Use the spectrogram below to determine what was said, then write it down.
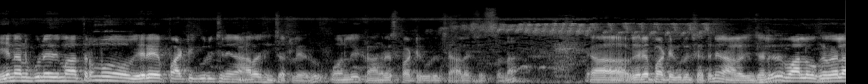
నేను అనుకునేది మాత్రము వేరే పార్టీ గురించి నేను ఆలోచించట్లేదు. ఓన్లీ కాంగ్రెస్ పార్టీ గురించి ఆలోచిస్తున్నా. వేరే పార్టీ గురించి అయితే నేను ఆలోచించలేదు. వాళ్ళు ఒకవేళ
